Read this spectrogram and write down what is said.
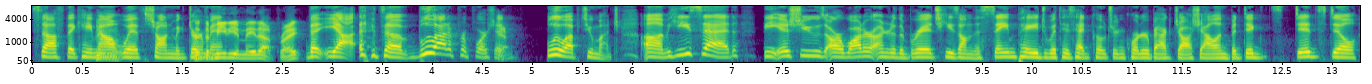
stuff that came out with Sean McDermott. That the media made up, right? That yeah, it's a blew out of proportion. Yeah. Blew up too much. Um, he said the issues are water under the bridge. He's on the same page with his head coach and quarterback Josh Allen, but did, did still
